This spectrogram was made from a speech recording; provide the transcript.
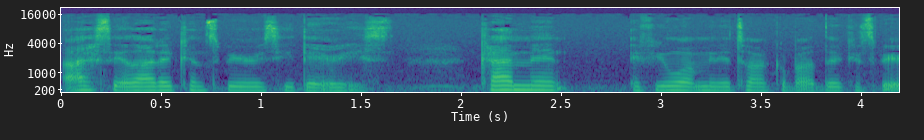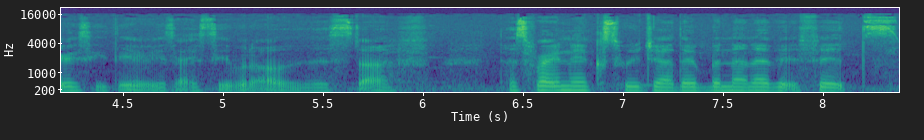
I see a lot of conspiracy theories. Comment if you want me to talk about the conspiracy theories I see with all of this stuff. That's right next to each other, but none of it fits.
